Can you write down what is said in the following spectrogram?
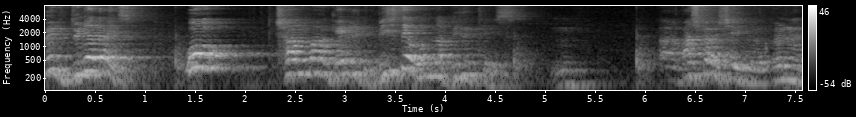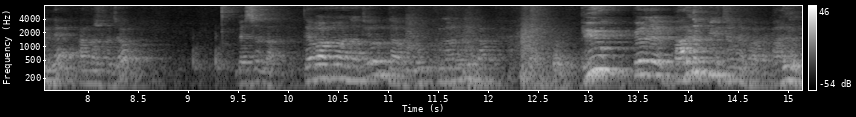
ve dünyadayız. O çarmıha geldi. Biz de onunla birlikteyiz. Başka şey önünde anlatacağım. Mesela devamlı anlatıyorum da bunu kullanıyorum da. Büyük böyle balık bir tane var balık.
